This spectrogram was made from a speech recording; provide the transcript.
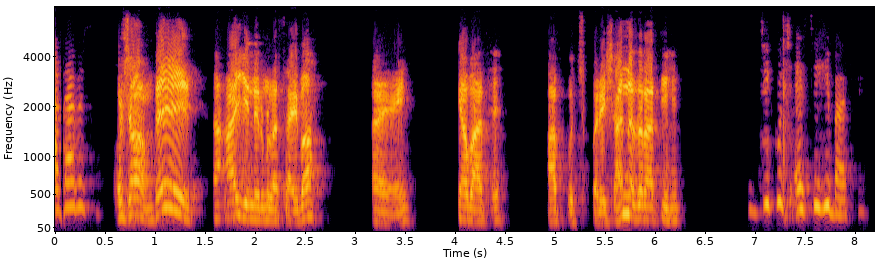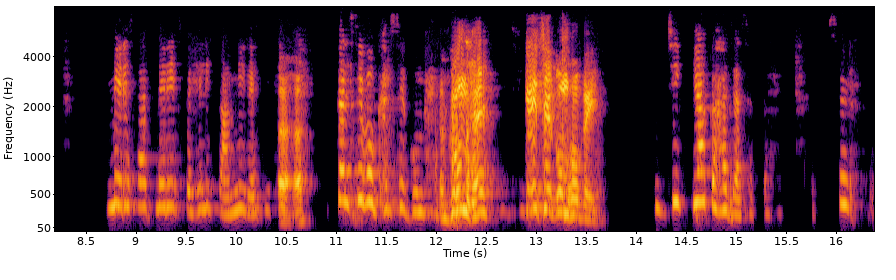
आदाब खुश आमदेद। आइए निर्मला साहिबा। क्या बात है? आप कुछ परेशान नज़र आती हैं। जी कुछ ऐसी ही बात है। मेरे साथ मेरी एक सहेली कामनी रहती थी। आहा, कल से वो घर से गुम है। गुम है? कैसे गुम हो गई? जी क्या कहा जा सकता है? सिर्फ़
